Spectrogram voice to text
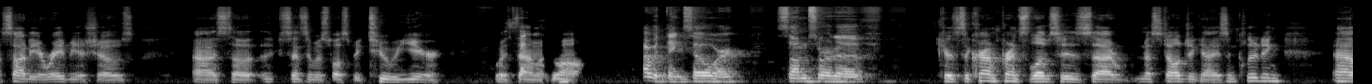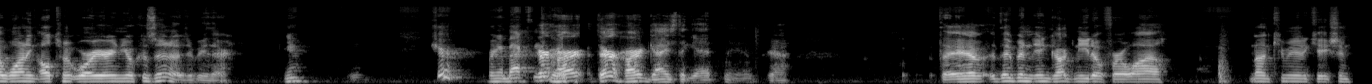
Saudi Arabia shows. Uh, so since it was supposed to be two a year with them as well, I would think so, or some sort of because the Crown Prince loves his uh, nostalgia guys, including uh, wanting Ultimate Warrior and Yokozuna to be there. Yeah, sure bring it back They're grave. hard. They're hard guys to get, man. Yeah, they have they've been incognito for a while, non-communication.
